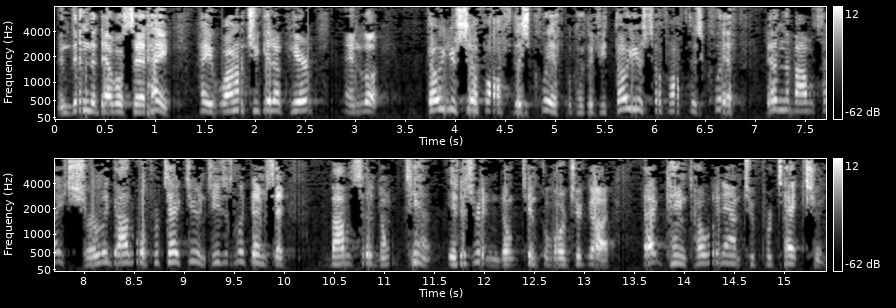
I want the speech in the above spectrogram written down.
And then the devil said, Hey, hey, why don't you get up here and look? throw yourself off this cliff because if you throw yourself off this cliff, doesn't the Bible say, surely God will protect you? And Jesus looked at him and said, The Bible says don't tempt. It is written, don't tempt the Lord your God. That came totally down to protection.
